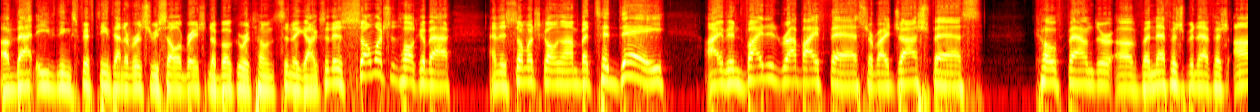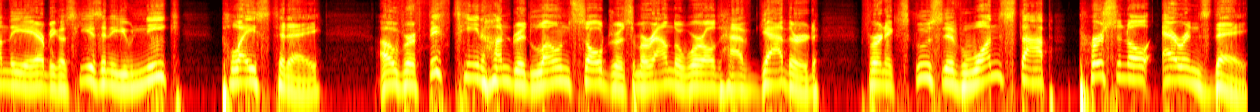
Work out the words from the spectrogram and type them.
of that evening's 15th anniversary celebration of Boca Raton Synagogue. So there's so much to talk about, and there's so much going on. But today, I've invited Rabbi Fass, Rabbi Josh Fass, co-founder of Nefesh B'Nefesh, on the air because he is in a unique place today. Over 1,500 lone soldiers from around the world have gathered for an exclusive one-stop personal errands day.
